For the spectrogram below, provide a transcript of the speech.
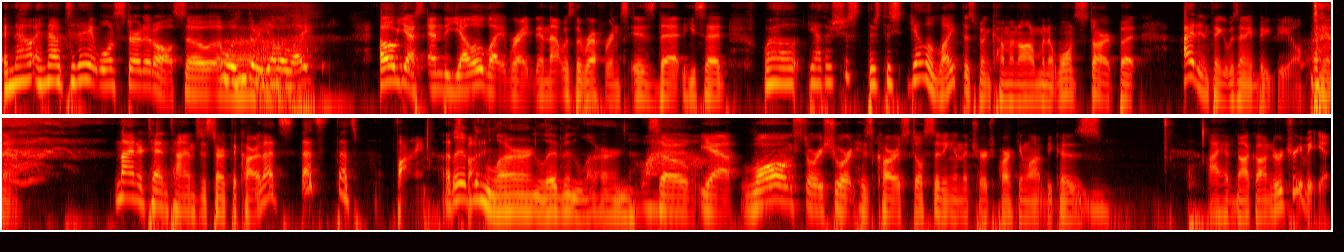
And now and now today it won't start at all. So uh, Wasn't there a yellow light? Oh yes, and the yellow light, right? And that was the reference. Is that he said, "Well, yeah, there's just there's this yellow light that's been coming on when it won't start, but I didn't think it was any big deal, you know. Nine or ten times to start the car. That's that's that's fine. That's live fine. and learn, live and learn. So yeah, long story short, his car is still sitting in the church parking lot because I have not gone to retrieve it yet.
